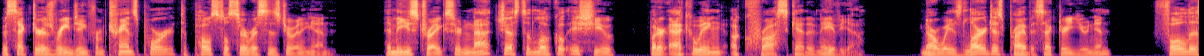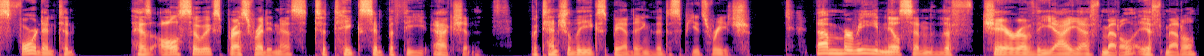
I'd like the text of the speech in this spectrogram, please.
with sectors ranging from transport to postal services joining in. And these strikes are not just a local issue, but are echoing across Scandinavia. Norway's largest private sector union, Fellesforbundet, has also expressed readiness to take sympathy action, potentially expanding the dispute's reach. Now, Marie Nilsson, the f- chair of the IF Metall, IF Metall,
